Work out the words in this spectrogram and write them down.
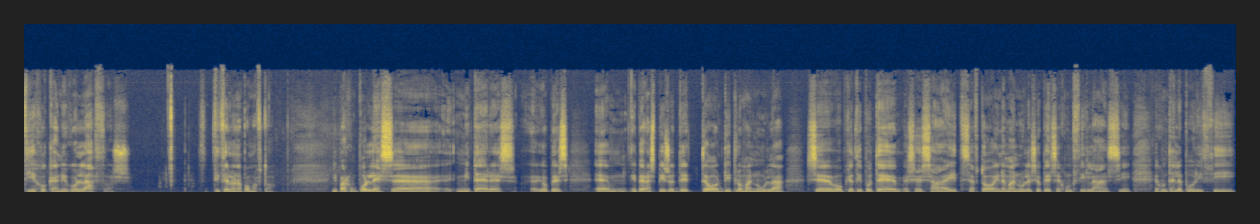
τι έχω κάνει εγώ λάθος. Τι θέλω να πω με αυτό. Υπάρχουν πολλές ε, μητέρες ε, οι οποίες ε, υπερασπίζονται τον τίτλο μανούλα σε οποιοδήποτε, σε site, σε αυτό. Είναι μανούλες οι οποίες έχουν θυλάσει, έχουν ταλαιπωρηθεί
